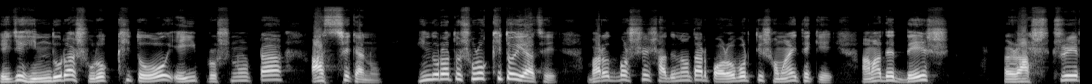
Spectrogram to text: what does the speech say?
এই যে হিন্দুরা সুরক্ষিত, এই প্রশ্নটা আসছে কেন? হিন্দুরা তো সুরক্ষিতই আছে। ভারতবর্ষের স্বাধীনতার পরবর্তী সময় থেকে আমাদের দেশ রাষ্ট্রের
